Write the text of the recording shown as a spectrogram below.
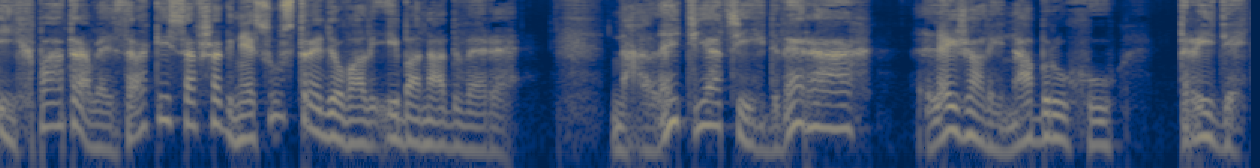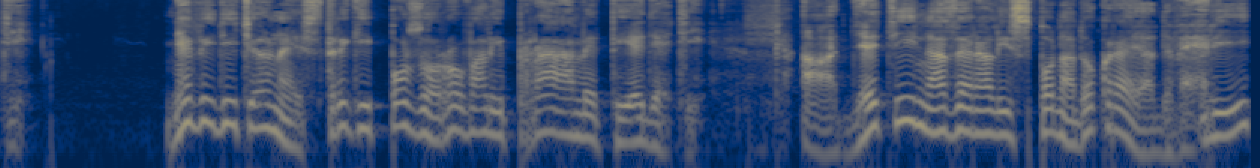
Ich pátravé zraky sa však nesústreďovali iba na dvere. Na letiacich dverách ležali na bruchu tri deti. Neviditeľné striky pozorovali práve tie deti – a deti nazerali spona do kraja dverí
